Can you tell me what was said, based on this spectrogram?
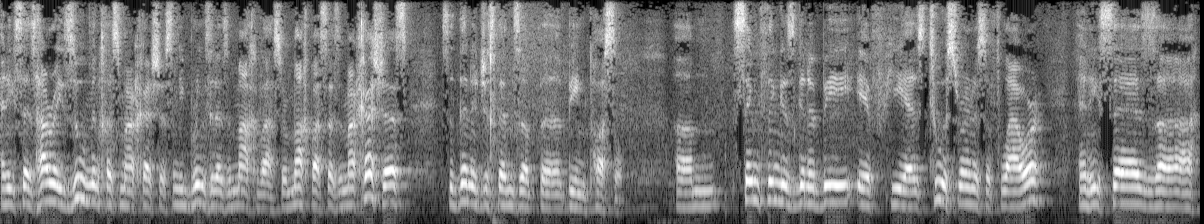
and he says hare zu minchas marcheshes, and he brings it as a machvas or machvas as a marcheshes. So then it just ends up uh, being pasul. Um, same thing is going to be if he has two asronis of flour, and he says uh,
